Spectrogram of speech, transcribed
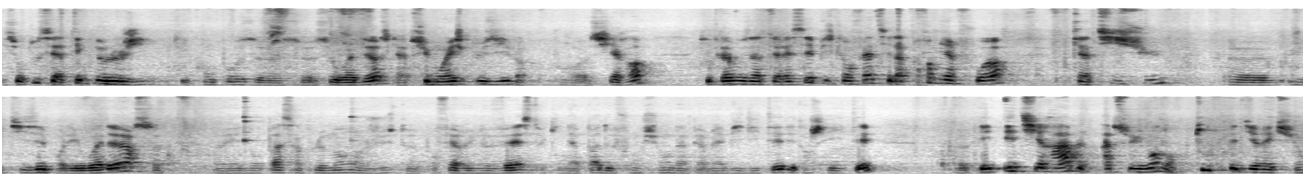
Et surtout, c'est la technologie qui compose euh, ce, Waders, qui est absolument exclusive pour euh, Sierra, qui devrait vous intéresser puisqu'en fait, c'est la première fois qu'un tissu utilisé pour les Waders, et non pas simplement juste pour faire une veste qui n'a pas de fonction d'imperméabilité, d'étanchéité, est étirable absolument dans toutes les directions.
